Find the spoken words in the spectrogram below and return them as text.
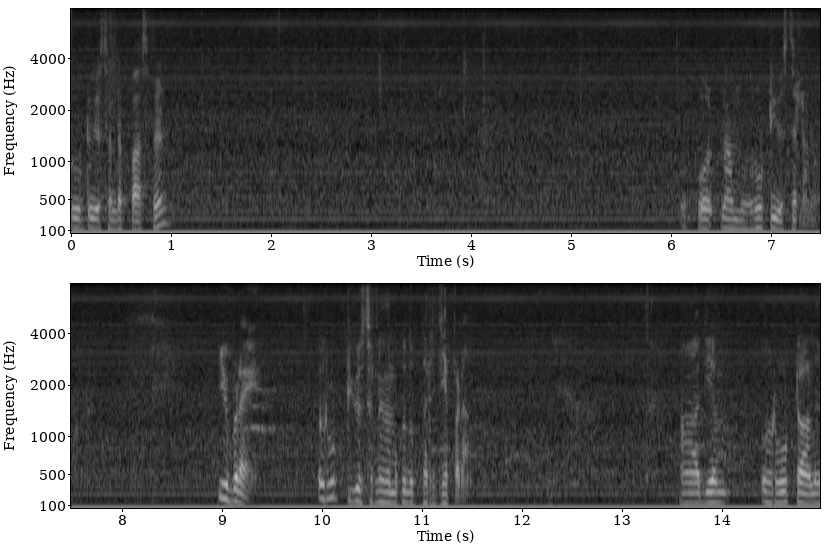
റൂട്ട് യൂസറിന്റെ പാസ്വേഡ് ഇപ്പോൾ നാം റൂട്ട് യൂസറിലാണ് ഇവിടെ റൂട്ട് യൂസറിനെ നമുക്കൊന്ന് പരിചയപ്പെടാം. ആദ്യം റൂട്ടാണ്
